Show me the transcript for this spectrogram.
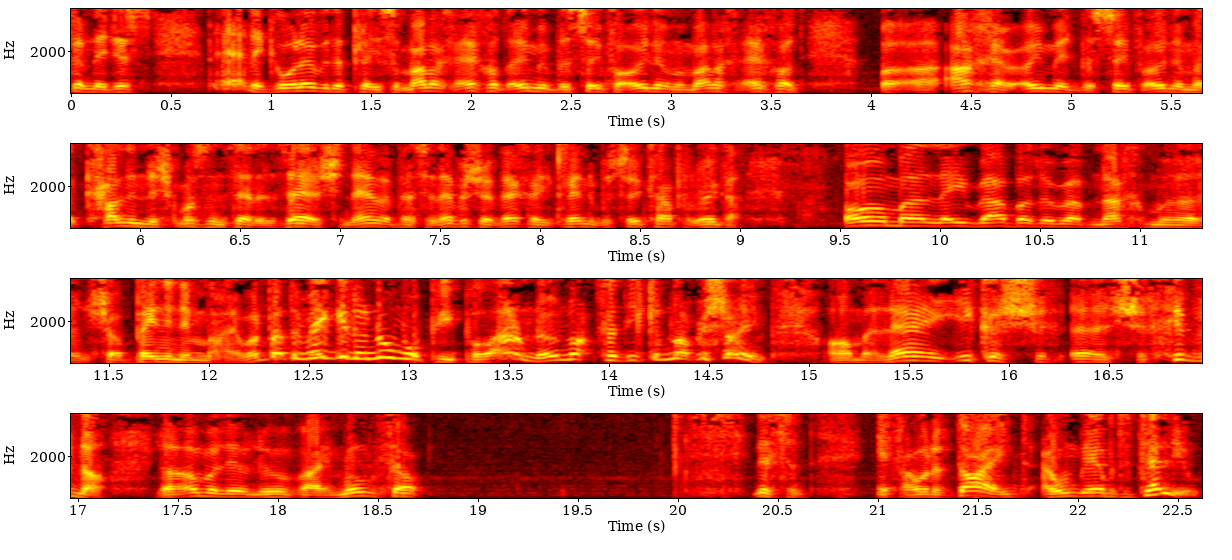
They just eh, they go all over the place. Malach ha'olim, malach uh, uh, acher v'es nefesh yiklenu b'seif kaf rega. Le Rabba le Rav. What about the regular normal people? I don't know, not tzaddikim, not rishonim. Oma le ika shechivna le. Listen, if I would have died, I wouldn't be able to tell you.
